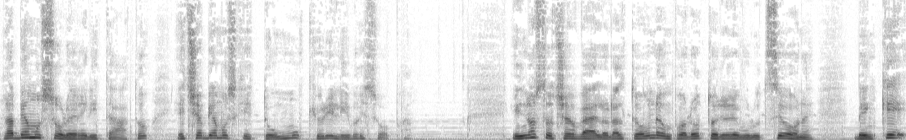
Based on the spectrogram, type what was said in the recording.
l'abbiamo solo ereditato e ci abbiamo scritto un mucchio di libri sopra. Il nostro cervello, d'altronde, è un prodotto dell'evoluzione, benché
